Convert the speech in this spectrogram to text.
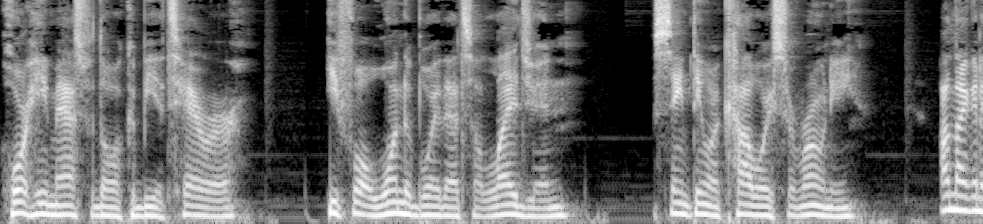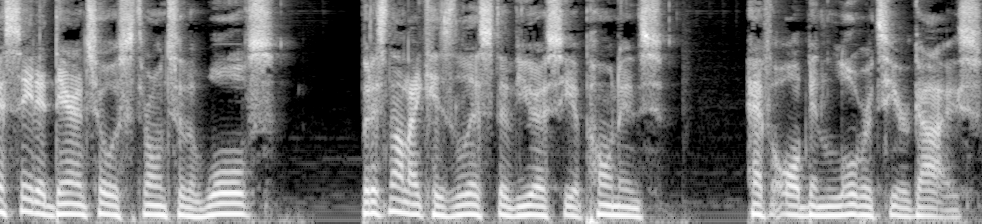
Jorge Masvidal could be a terror. He fought Wonderboy, that's a legend. Same thing with Cowboy Cerrone. I'm not gonna say that Darren Till was thrown to the wolves, but it's not like his list of UFC opponents have all been lower tier guys.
